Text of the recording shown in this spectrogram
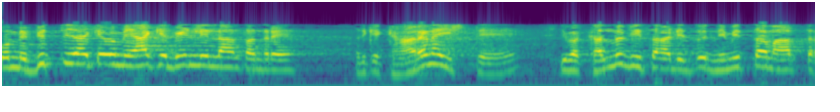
ಒಮ್ಮೆ ಬಿತ್ತು ಯಾಕೆ, ಒಮ್ಮೆ ಯಾಕೆ ಬೀಳಲಿಲ್ಲ ಅಂತಂದ್ರೆ, ಅದಕ್ಕೆ ಕಾರಣ ಇಷ್ಟೇ. ಇವ ಕಲ್ಲು ಬಿಸಾಡಿದ್ದು ನಿಮಿತ್ತ ಮಾತ್ರ.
